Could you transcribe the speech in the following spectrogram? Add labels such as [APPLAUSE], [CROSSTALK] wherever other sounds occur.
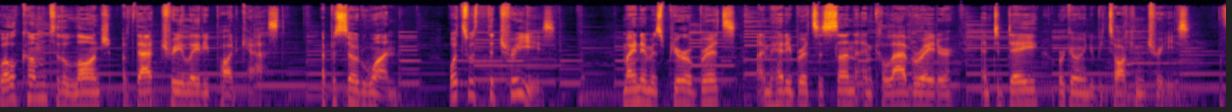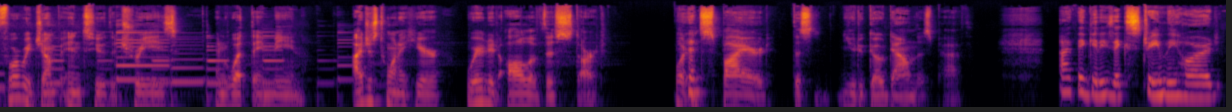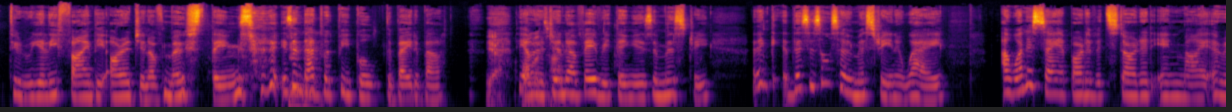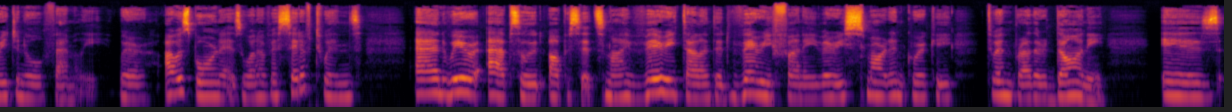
Welcome to the launch of That Tree Lady podcast, episode 1 What's with the Trees? My name is Pero Brittz, I'm Hettie Brittz' son and collaborator, and today we're going to be talking trees. Before we jump into the trees and what they mean, I just want to hear where did all of this start? What [LAUGHS] inspired this you to go down this path? I think it is extremely hard to really find the origin of most things. [LAUGHS] Isn't mm-hmm. that what people debate about? Yeah. the origin the of everything is a mystery. I think this is also a mystery in a way. I want to say a part of it started in my original family, where I was born as one of a set of twins, and we're absolute opposites. My very talented, very funny, very smart and quirky twin brother, Donnie, is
